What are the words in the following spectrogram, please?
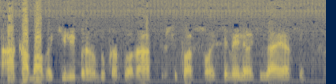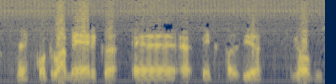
acabava equilibrando o campeonato por situações semelhantes a essa. Né? Contra o América, é, é, sempre fazia jogos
